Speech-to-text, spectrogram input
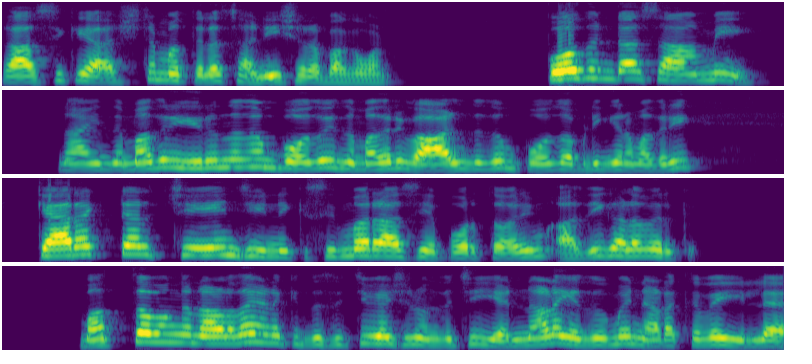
ராசிக்கு அஷ்டமத்தில் சனீஸ்வர பகவான். போதுண்டா சாமி நான் இந்த மாதிரி இருந்ததும் போதும் இந்த மாதிரி வாழ்ந்ததும் போதும் அப்படிங்கிற மாதிரி கேரக்டர் சேஞ்ச் இன்னைக்கு சிம்ம ராசியை பொறுத்தவரையும் அதிக அளவு இருக்குது மற்றவங்கனால தான் எனக்கு இந்த சுச்சுவேஷன் வந்துச்சு என்னால் எதுவுமே நடக்கவே இல்லை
